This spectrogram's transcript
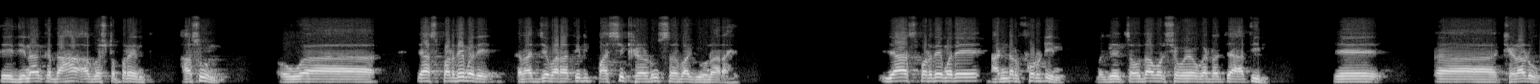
ते दिनांक दहा ऑगस्टपर्यंत असून या स्पर्धेमध्ये राज्यभरातील पाचशे खेळाडू सहभागी होणार आहेत. या स्पर्धेमध्ये अंडर फोर्टीन म्हणजे चौदा वर्ष वयोगटाच्या आतील हे खेळाडू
